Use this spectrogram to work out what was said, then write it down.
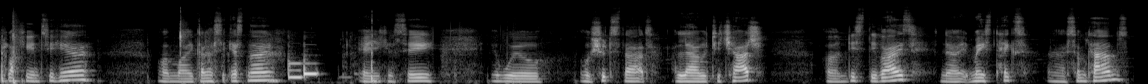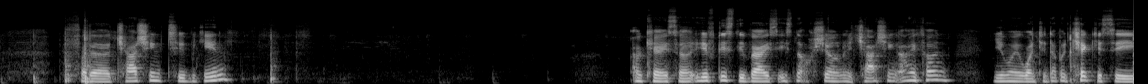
plug into here on my Galaxy S9 and you can see it will or should start allow it to charge on this device. Now it may take uh, some time for the charging to begin. Okay so if this device is not showing a charging icon you might want to double check to see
